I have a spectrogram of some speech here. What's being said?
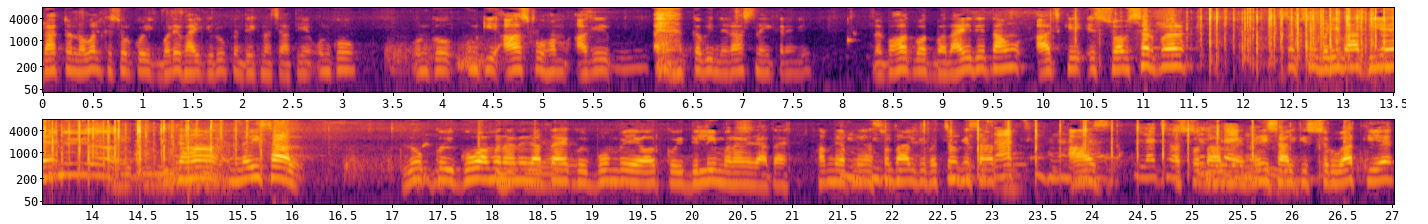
डॉक्टर नवल किशोर को एक बड़े भाई के रूप में देखना चाहती हैं, उनको उनको, उनकी आस को हम आगे कभी निराश नहीं करेंगे। मैं बहुत बहुत बधाई देता हूँ। आज के इस अवसर पर सबसे बड़ी बात यह है जहाँ नई साल, लोग कोई गोवा मनाने जाता है, कोई बॉम्बे और कोई दिल्ली मनाने जाता है हमने अपने अस्पताल के बच्चों के साथ आज अस्पताल में नई साल की शुरुआत की है।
